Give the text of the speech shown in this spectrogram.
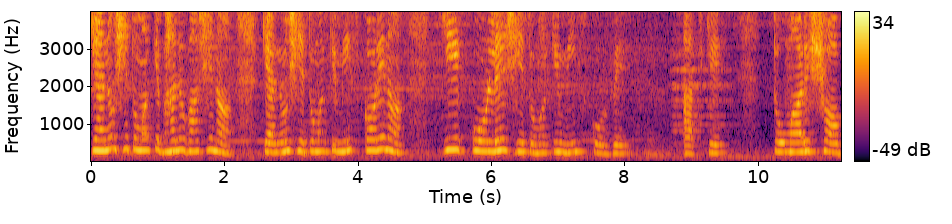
কেন সে তোমাকে ভালোবাসে না? কেন সে তোমাকে মিস করে না? কি করলে সে তোমাকে মিস করবে? আজকে তোমার সব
